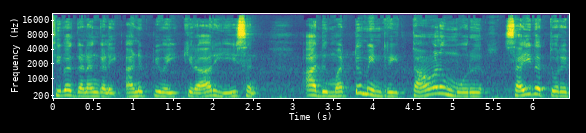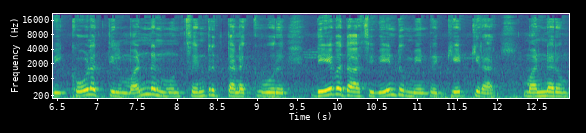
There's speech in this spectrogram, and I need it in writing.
சிவகணங்களை அனுப்பி வைக்கிறார் ஈசன். அது மட்டுமின்றி தானும் ஒரு சைவத்துறவி கோலத்தில் மன்னன் முன் சென்று தனக்கு ஒரு தேவதாசி வேண்டும் என்று கேட்கிறார். மன்னரும்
